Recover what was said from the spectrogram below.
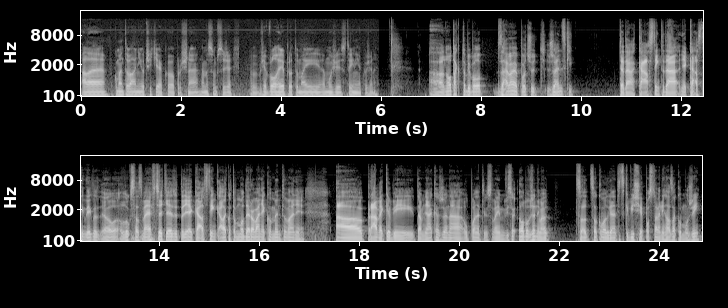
ale v komentování určitě jako proč ne, nemyslím si, že, že vlohy proto mají muži stejný jako ženy. No tak to by bylo zajímavé počuť ženský teda casting, teda nie casting, niekto, Lux sa sme v čete, že to nie je casting, ale ako to moderovanie, komentovanie. A práve keby tam nejaká žena úplne tým svojim vysok... lebo ženy majú cel, celkovo geneticky vyššie postavený hlas ako muži,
